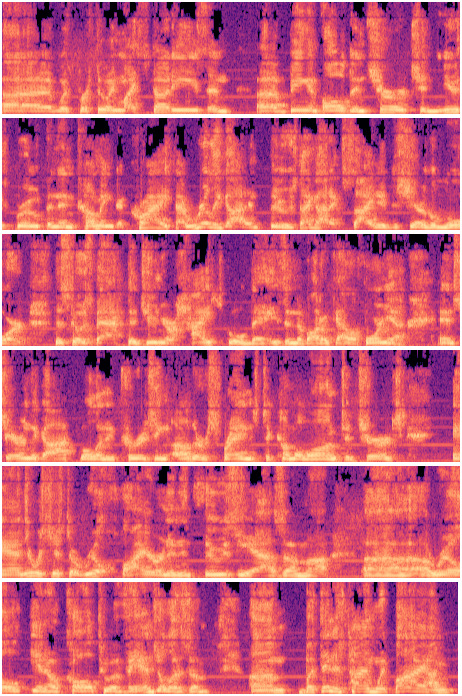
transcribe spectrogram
uh, was pursuing my studies and uh, being involved in church and youth group and then coming to Christ, I really got enthused. I got excited to share the Lord. This goes back to junior high school days in Novato, California, and sharing the gospel and encouraging others, friends, to come along to church. And there was just a real fire and an enthusiasm, uh, uh, a real, you know, call to evangelism. Um, but then as time went by, I'm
